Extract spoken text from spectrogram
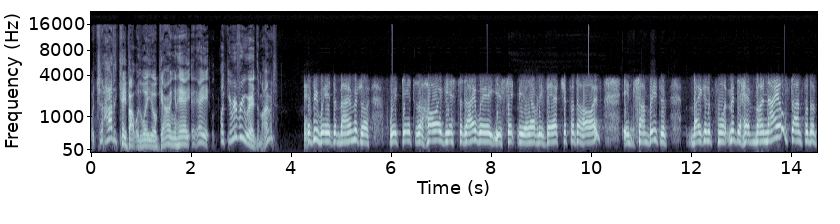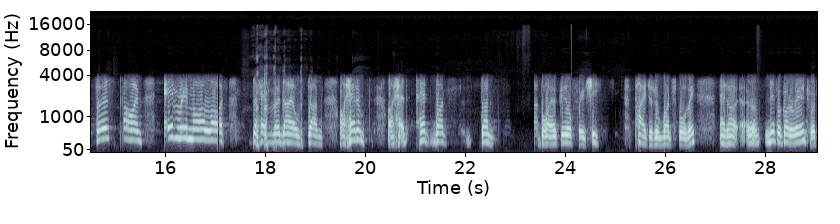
it's hard to keep up with where you're going and how, how you- like you're everywhere at the moment. Everywhere at the moment. I went down to the Hive yesterday where you sent me a lovely voucher for the Hive in Sunbury to make an appointment to have my nails done for the first time ever in my life to have my nails done. I had 'em- I had had once done by a girlfriend. She painted them once for me, and I, and I never got around to it.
